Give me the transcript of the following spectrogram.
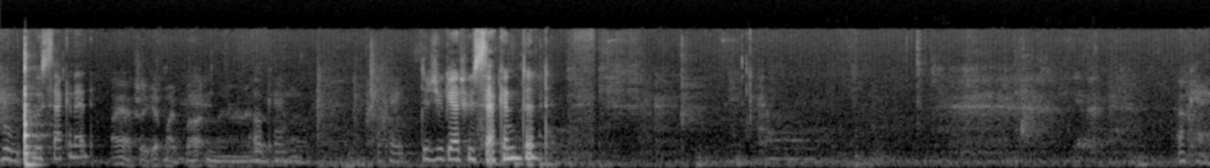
Who, who seconded? I actually hit my button there. Okay. Okay. Did you get who seconded? Okay.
